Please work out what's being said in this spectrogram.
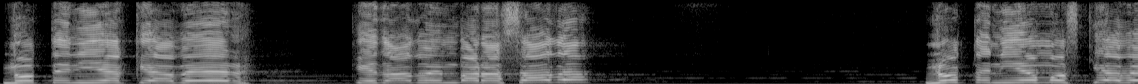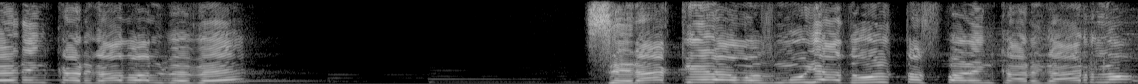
¿No tenía que haber quedado embarazada? ¿No teníamos que haber encargado al bebé? ¿Será que éramos muy adultos para encargarlo?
